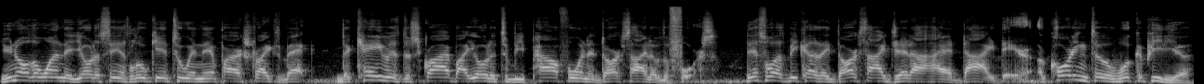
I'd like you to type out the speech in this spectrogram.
You know the one that Yoda sends Luke into in The Empire Strikes Back? The cave is described by Yoda to be powerful in the dark side of the Force. This was because a dark side Jedi had died there. According to Wikipedia,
